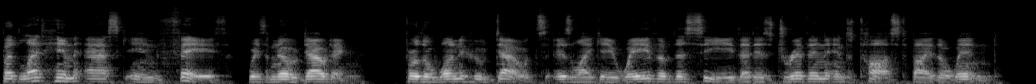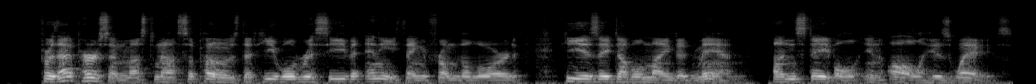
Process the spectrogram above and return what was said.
but let him ask in faith with no doubting. For the one who doubts is like a wave of the sea that is driven and tossed by the wind. For that person must not suppose that he will receive anything from the Lord. He is a double minded man, unstable in all his ways.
